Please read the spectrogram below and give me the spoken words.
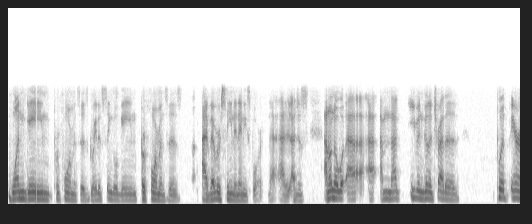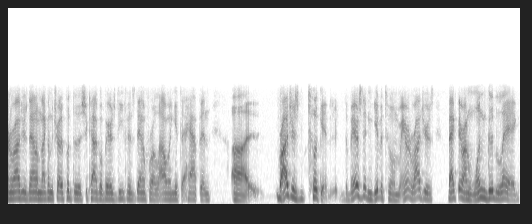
one game performances, greatest single game performances I've ever seen in any sport. I, I just, I don't know what, I, I, I'm not even going to try to put Aaron Rodgers down. I'm not going to try to put the Chicago Bears defense down for allowing it to happen. Uh, Rodgers took it. The Bears didn't give it to him. Aaron Rodgers back there on one good leg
